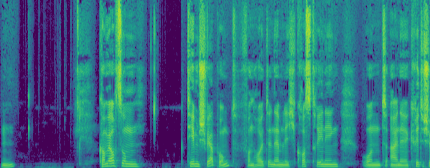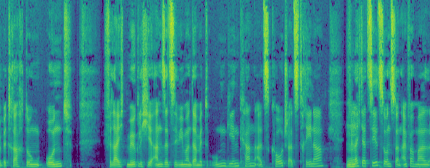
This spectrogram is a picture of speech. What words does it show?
Mhm. Kommen wir auch zum Themenschwerpunkt von heute, nämlich Crosstraining und eine kritische Betrachtung und vielleicht mögliche Ansätze, wie man damit umgehen kann als Coach, als Trainer. Mhm. Vielleicht erzählst du uns dann einfach mal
